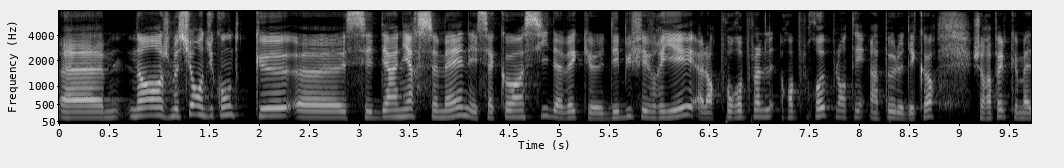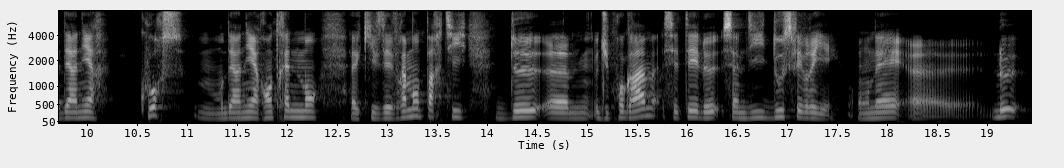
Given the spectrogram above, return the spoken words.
Euh, non, je me suis rendu compte que ces dernières semaines, et ça coïncide avec début février, alors pour repla- rep- replanter un peu le décor, je rappelle que ma dernière course, mon dernier entraînement euh, qui faisait vraiment partie de, euh, du programme, c'était le samedi 12 février. On est euh, le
